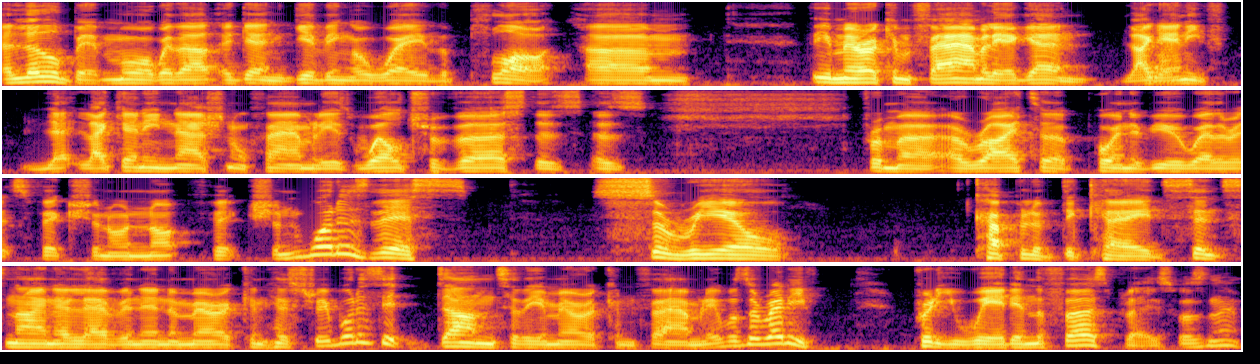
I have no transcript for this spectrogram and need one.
a little bit more without again giving away the plot um, the american family again like yeah. any like any national family is well traversed as as from a, a writer point of view whether it's fiction or not fiction. What is this surreal couple of decades since 9-11 in american history? What has it done to the american family? It was already pretty weird in the first place wasn't it?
